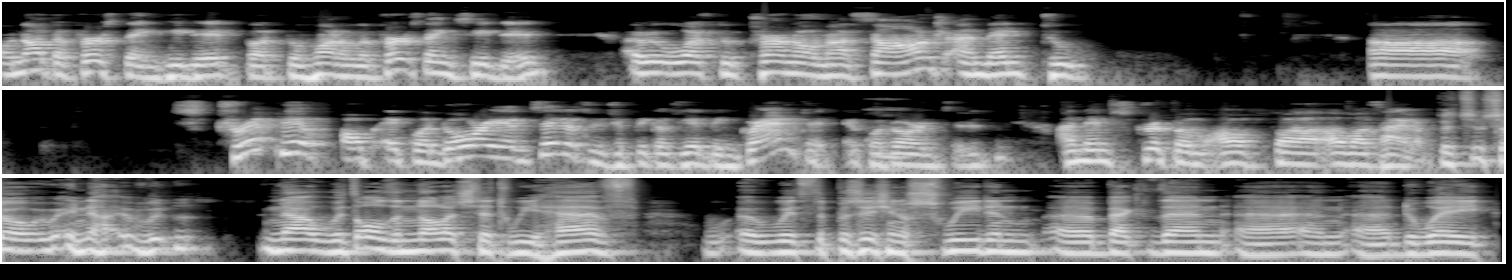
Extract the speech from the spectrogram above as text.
or not the first thing he did, but one of the first things he did was to turn on Assange and then to uh, strip him of Ecuadorian citizenship because he had been granted Ecuadorian citizenship, and then strip him of uh, of asylum. But so- so in, now, with all the knowledge that we have, uh, with the position of Sweden uh, back then, uh, and uh, the way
